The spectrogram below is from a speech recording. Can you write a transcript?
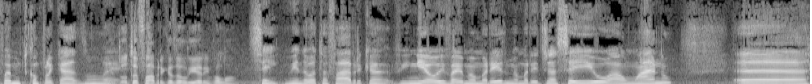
foi muito complicado. É. Da outra fábrica da Lier em Valongo? Sim, vim da outra fábrica, vim eu e veio o meu marido, meu marido já saiu há um ano. Uh,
